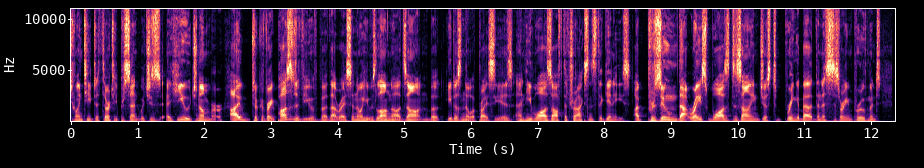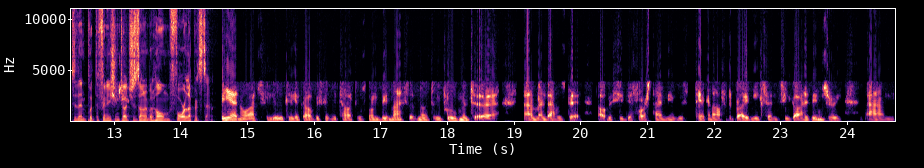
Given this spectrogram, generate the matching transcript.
20 to 30%, which is a huge number. I took a very positive view about that race. I know he was long odds on, but he doesn't know what price he is, and he was off the track since the Guineas. I presume that race was designed just to bring about the necessary improvement to then put the finishing touches on it at home for Leopardstown. Yeah, no, absolutely. Like, obviously, we thought there was going to be a massive amount of improvement, uh, um, and that was the obviously the first time he was taken off the bridle since he got his injury. Um,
